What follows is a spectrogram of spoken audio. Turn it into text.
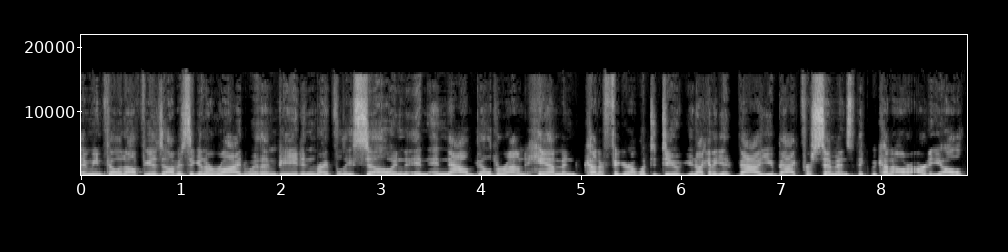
I mean, Philadelphia is obviously going to ride with Embiid, and rightfully so, and, and and now build around him and kind of figure out what to do. You're not going to get value back for Simmons. I think we kind of are already all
